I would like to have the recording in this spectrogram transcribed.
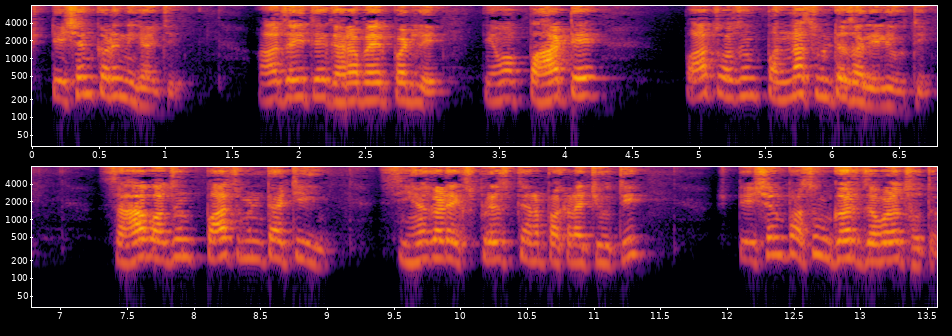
स्टेशनकडे निघायचे. आजही ते घराबाहेर पडले तेव्हा पहाटे पाच वाजून पन्नास मिनिटं झालेली होती. सहा वाजून पाच मिनिटाची सिंहगड एक्सप्रेस त्यांना पकडायची होती. स्टेशनपासून घर जवळच होतं.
